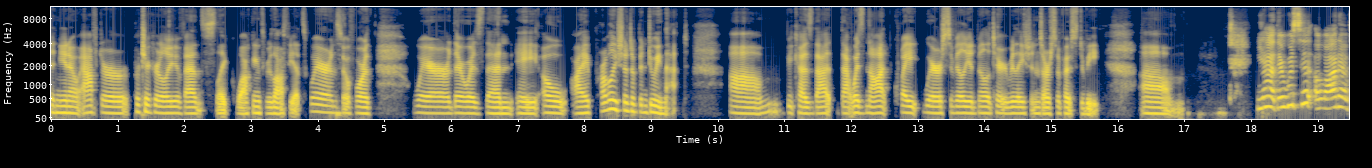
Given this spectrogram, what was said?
and you know after particularly events like walking through lafayette square and so forth where there was then a oh i probably should have been doing that um, because that that was not quite where civilian military relations are supposed to be. Um, yeah, there was a, lot of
